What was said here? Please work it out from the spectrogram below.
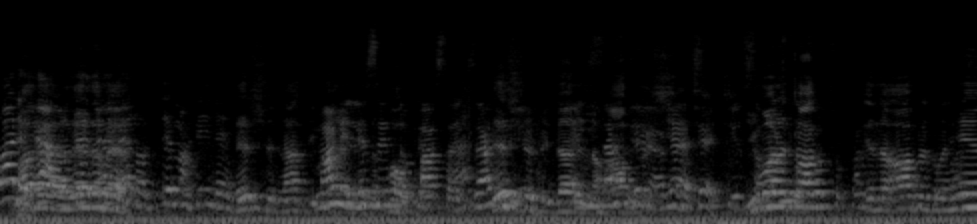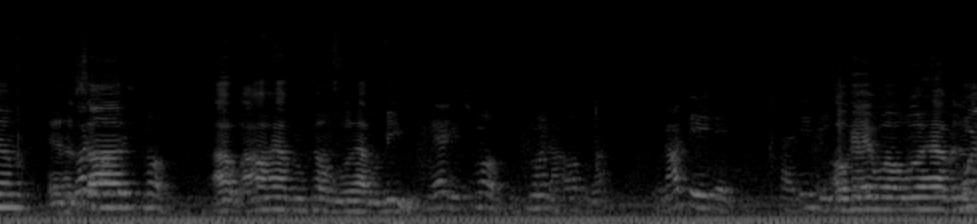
Wọ́n lè fẹ́ àwọn Mother bẹ́sẹ̀ Elizabeth. bẹ́ẹ̀ lọ tẹ́ màtí dẹ̀. This should not be done Mommy, in the listen to pulpit. Pastor. Exactly. This should be done in the Exactly. office. Yeah, Yes. You're You supposed wanna talk go to Pastor. in the office with him and God Hassan? I'll, I'll have him come, we'll have a meeting. Yeah, it's small, it's small na up na. When I say that, I didn't be. Okay, well, we'll have it in, in,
